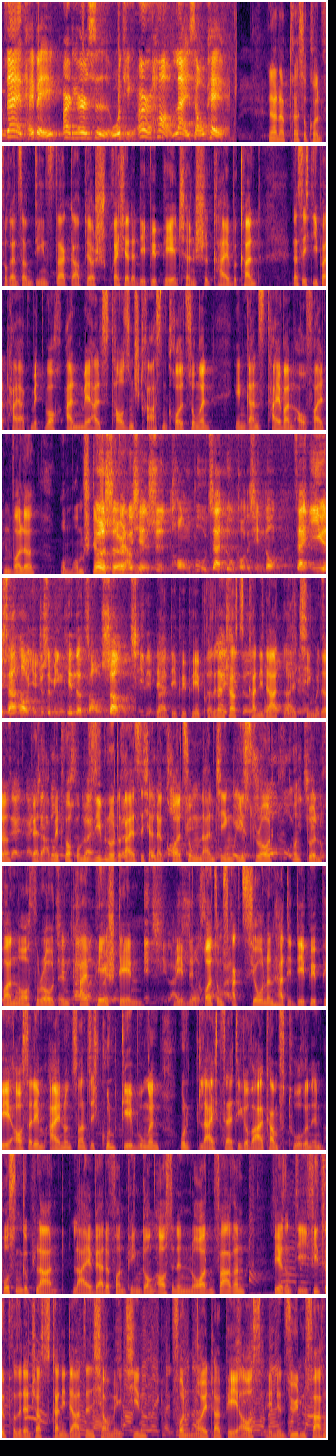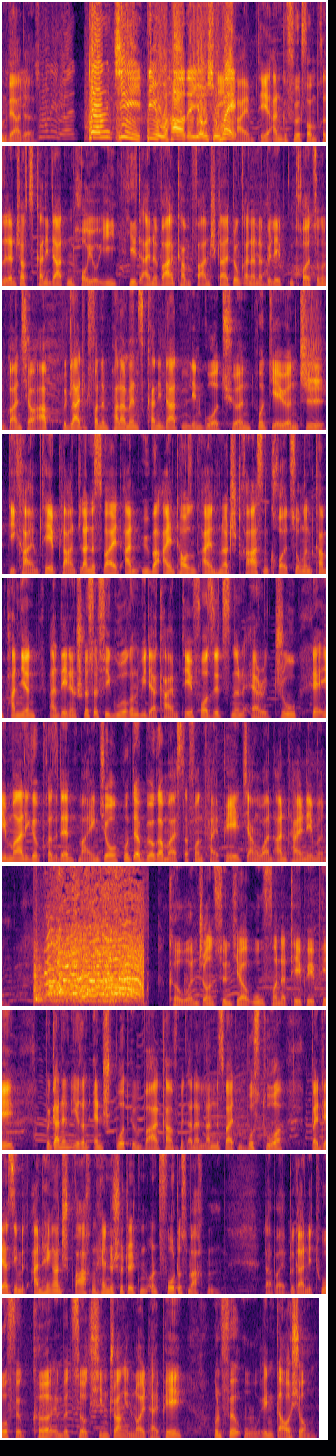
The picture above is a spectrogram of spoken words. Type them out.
在台北，二零二四，我挺二号赖萧佩。In einer Pressekonferenz am Dienstag gab der Sprecher der DPP, Chen Shikai, bekannt, dass sich die Partei ab Mittwoch an mehr als 1000 Straßenkreuzungen in ganz Taiwan aufhalten wolle, um um Stimmen zu werben. Der DPP-Präsidentschaftskandidat Lai Ching-de werde am Mittwoch um 7.30 Uhr an der Kreuzung Nanjing East Road und Dunhua North Road in Taipei stehen. Neben den Kreuzungsaktionen hat die DPP außerdem 21 Kundgebungen und gleichzeitige Wahlkampftouren in Bussen geplant. Lai werde von Pingdong aus in den Norden fahren, während die Vizepräsidentschaftskandidatin Xiao Mei-Qin von Neu-Taipei aus in den Süden fahren werde. Die KMT, angeführt vom Präsidentschaftskandidaten Hou Yu-i, hielt eine Wahlkampfveranstaltung an einer belebten Kreuzung in Banqiao ab, begleitet von den Parlamentskandidaten Lin Guoquan und Ye Yuan-zhi. Die KMT plant landesweit an über 1100 Straßenkreuzungen Kampagnen, an denen Schlüsselfiguren wie der KMT-Vorsitzenden Eric Zhu, der ehemalige Präsident Ma Ying-jeou und der Bürgermeister von Taipei Jiang Wan teilnehmen. Wen-je und Cynthia Wu von der TPP begannen ihren Endspurt im Wahlkampf mit einer landesweiten Bustour, bei der sie mit Anhängern sprachen, Hände schüttelten und Fotos machten. Dabei begann die Tour für Ke im Bezirk Xinjiang in Neu-Taipei und für Wu in Kaohsiung.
